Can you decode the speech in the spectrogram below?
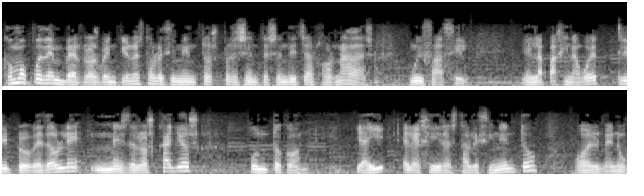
¿Cómo pueden ver los 21 establecimientos presentes en dichas jornadas? Muy fácil. En la página web www.mesdeloscallos.com y ahí elegir establecimiento o el menú.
